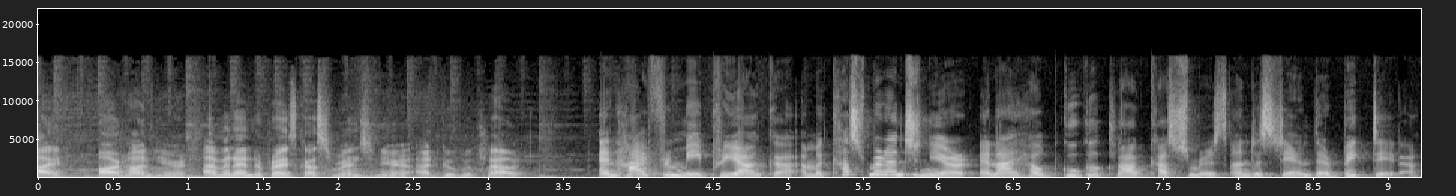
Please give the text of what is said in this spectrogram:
Hi, Arhan here. I'm an enterprise customer engineer at Google Cloud. And hi from me, Priyanka. I'm a customer engineer and I help Google Cloud customers understand their big data.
